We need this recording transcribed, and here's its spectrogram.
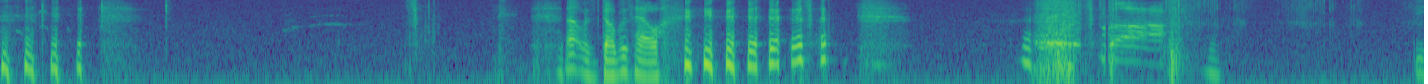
that was dumb as hell. you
